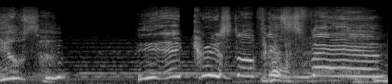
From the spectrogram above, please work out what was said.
Elsa! E Christoph Sven!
